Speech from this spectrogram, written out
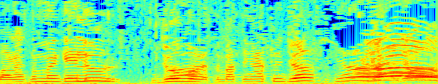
panas temen kayak lur. Jo, mau tempat yang ngadun Jo. Jo. Rano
